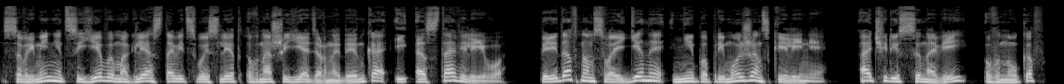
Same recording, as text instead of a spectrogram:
Современницы Евы могли оставить свой след в нашей ядерной ДНК и оставили его, передав нам свои гены не по прямой женской линии, а через сыновей, внуков,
